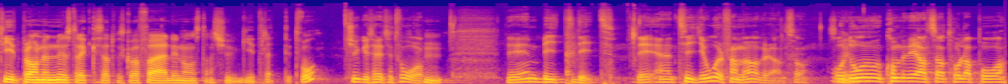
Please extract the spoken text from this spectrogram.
tidplanen nu sträcker sig att vi ska vara färdiga någonstans 2032. 2032? Mm. Det är en bit dit. Det är tio år framöver alltså. Så och då kommer vi alltså att hålla på,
